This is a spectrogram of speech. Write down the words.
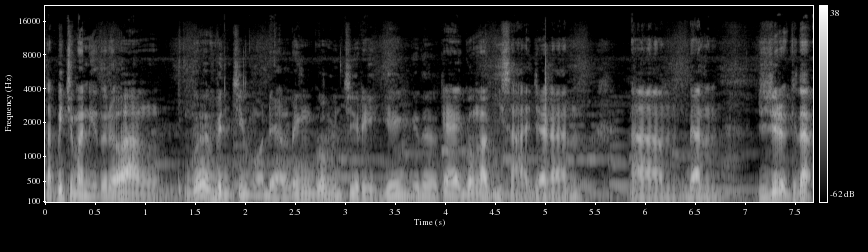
Tapi cuman itu doang. Gue benci modeling gue benci rigging gitu. Kayak gue nggak bisa aja kan. Um, dan jujur kita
